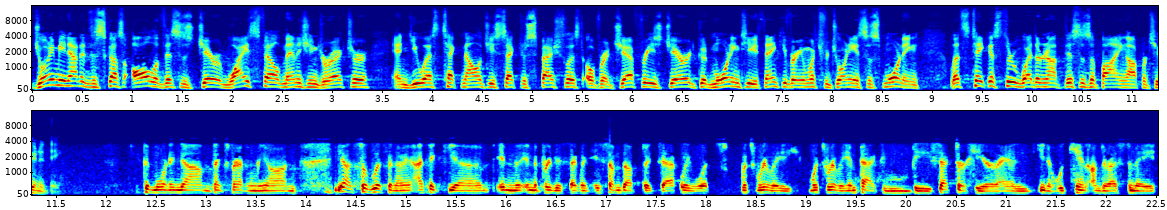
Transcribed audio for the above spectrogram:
Joining me now to discuss all of this is Jared Weisfeld, Managing Director and U.S. Technology Sector Specialist over at Jefferies. Jared, good morning to you. Thank you very much for joining us this morning. Let's take us through whether or not this is a buying opportunity. Good morning, Dom. Thanks for having me on. Yeah, so listen, I mean, I think uh, in the in the previous segment you summed up exactly what's what's really what's really impacting the sector here, and you know we can't underestimate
